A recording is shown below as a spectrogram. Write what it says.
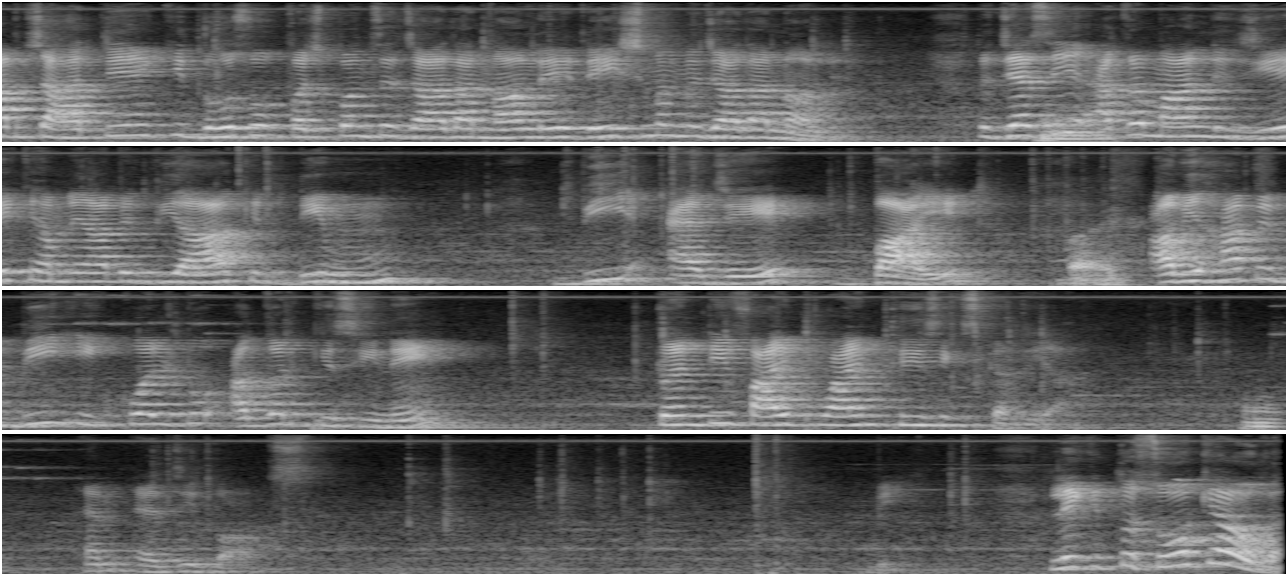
आप चाहते हैं कि 255 से ज़्यादा ना ले डेसिमल में ज़्यादा ना ले। तो जैसे ही अगर मान लीजिए कि हमने यहाँ पे दिया कि dim B as a byte अब यहाँ पे बी इक्वल टू अगर किसी ने 25.36 कर दिया M H G box B लेकिन तो सो क्या होगा?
